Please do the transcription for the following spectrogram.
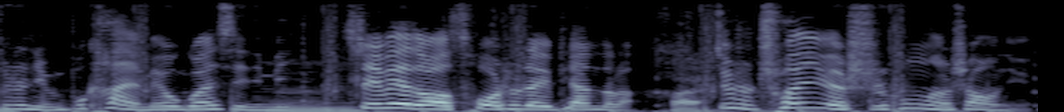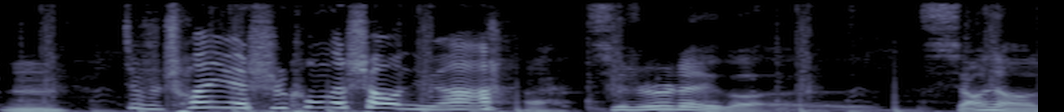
就是你们不看也没有关系，你们这辈子都要错失这片子了。嗨，就是穿越时空的少女。嗯。就是穿越时空的少女啊！哎，其实这个想想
